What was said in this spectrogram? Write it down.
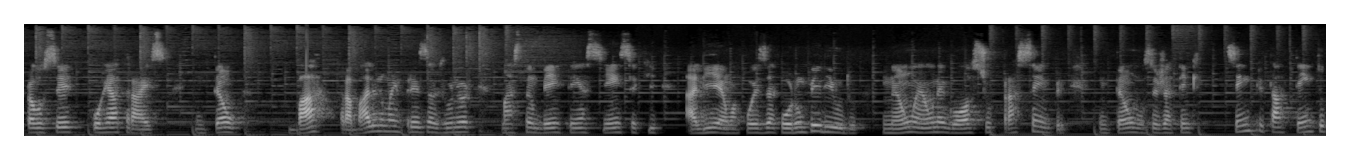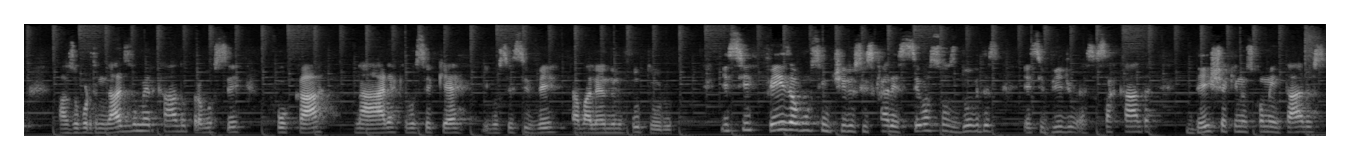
para você correr atrás. Então, vá, trabalhe numa empresa júnior, mas também tenha ciência que ali é uma coisa por um período, não é um negócio para sempre. Então você já tem que sempre estar atento às oportunidades do mercado para você focar na área que você quer e você se vê trabalhando no futuro. E se fez algum sentido, se esclareceu as suas dúvidas, esse vídeo, essa sacada, deixa aqui nos comentários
